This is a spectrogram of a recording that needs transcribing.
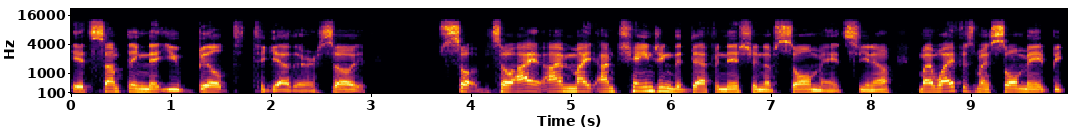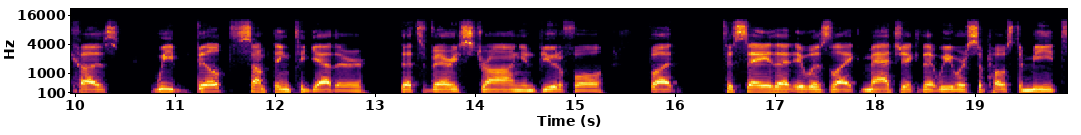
It's something that you built together. So so so i i might i'm changing the definition of soulmates you know? My wife is my soulmate because we built something together that's very strong and beautiful. But to say that it was like magic that we were supposed to meet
